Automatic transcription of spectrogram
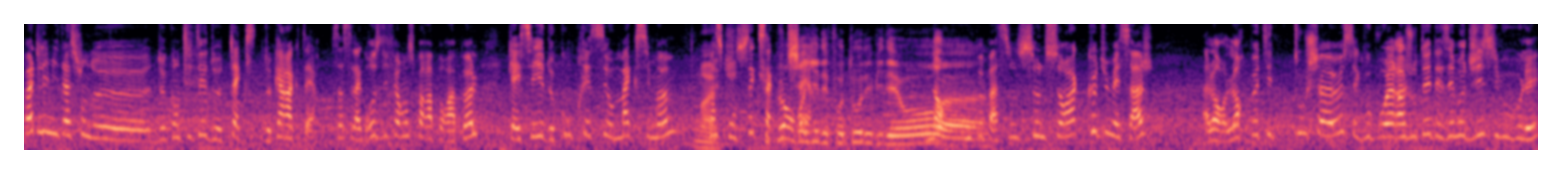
Pas de limitation de, de quantité de texte, de caractères. Ça, c'est la grosse différence par rapport à Apple, qui a essayé de compresser au maximum Ouais. parce qu'on sait que ça Tu coûte cher. envoyer des photos, des vidéos. Non, euh, on ne peut pas. Ce, ce ne sera que du message. Alors, leur petite touche à eux, c'est que vous pourrez rajouter des emojis si vous voulez.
